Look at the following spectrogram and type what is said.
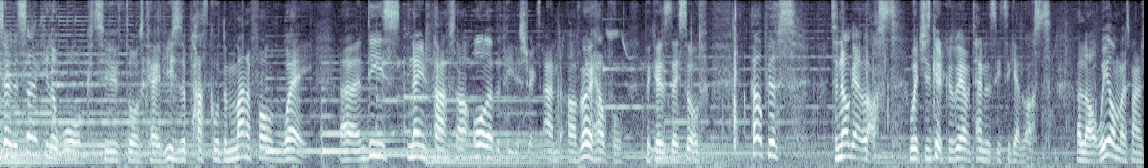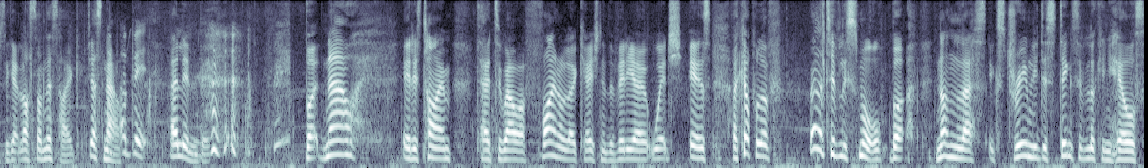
So the circular walk to Thor's Cave uses a path called the Manifold Way. Uh, and these named paths are all over the Peak District and are very helpful because they sort of help us to not get lost, which is good because we have a tendency to get lost a lot. We almost managed to get lost on this hike just now. A bit. A little bit. but now it is time to head to our final location of the video, which is a couple of relatively small but nonetheless extremely distinctive looking hills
